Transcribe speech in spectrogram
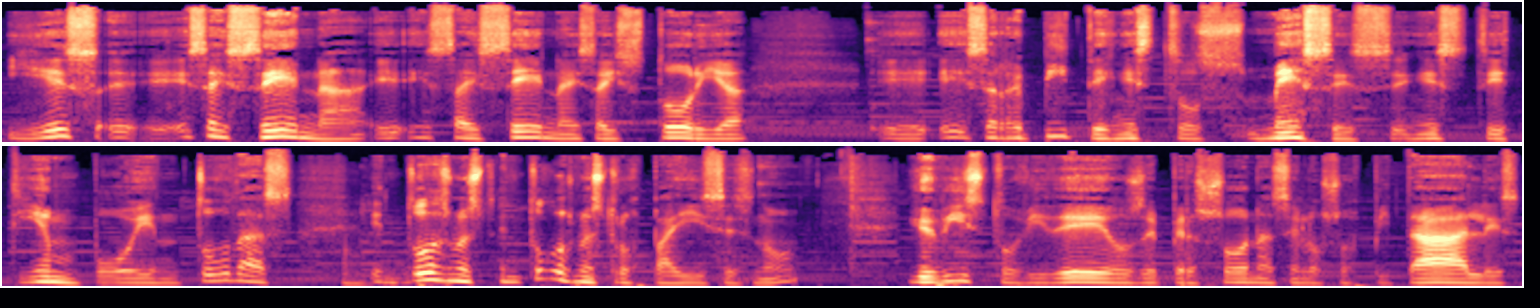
Y es e, esa escena, e, esa escena, esa historia eh, eh, se repite en estos meses, en este tiempo, en todas, en todos, en todos nuestros países, ¿no? Yo he visto videos de personas en los hospitales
